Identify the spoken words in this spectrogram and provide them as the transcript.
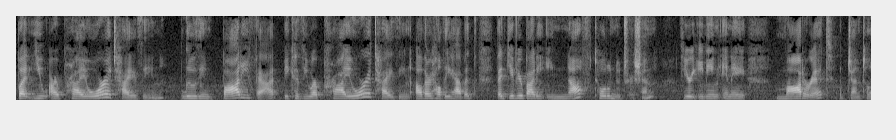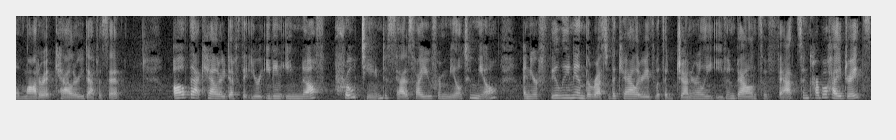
but you are prioritizing losing body fat because you are prioritizing other healthy habits that give your body enough total nutrition. If you're eating in a moderate, a gentle, moderate calorie deficit, of that calorie deficit, you're eating enough protein to satisfy you from meal to meal, and you're filling in the rest of the calories with a generally even balance of fats and carbohydrates.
